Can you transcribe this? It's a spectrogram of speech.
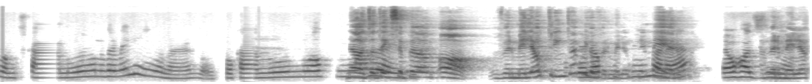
vamos ficar no, no vermelhinho, né? Vamos focar no. no, no Não, então tem que ser pelo. Ó, o vermelho é o 30 mil, o vermelho é o, 30, primeiro. Né? É o rosinha. O vermelho,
